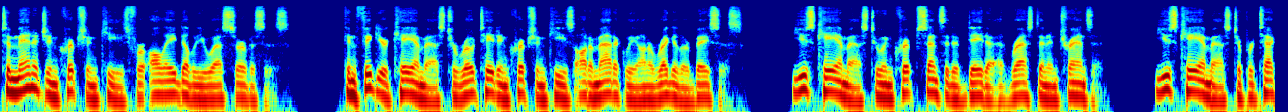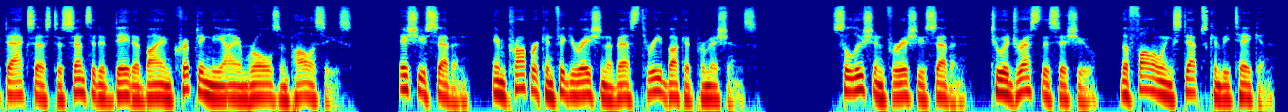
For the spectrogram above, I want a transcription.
to manage encryption keys for all AWS services. Configure KMS to rotate encryption keys automatically on a regular basis. Use KMS to encrypt sensitive data at rest and in transit. Use KMS to protect access to sensitive data by encrypting the IAM roles and policies. Issue 7 Improper configuration of S3 bucket permissions. Solution for Issue 7 To address this issue, the following steps can be taken.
